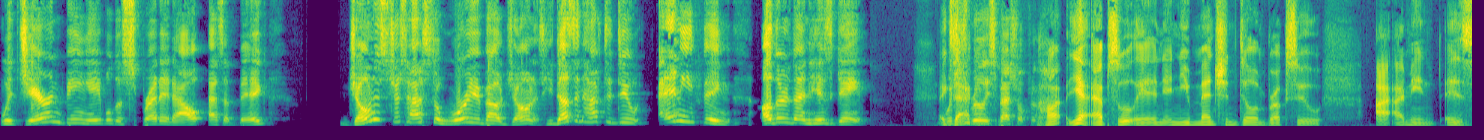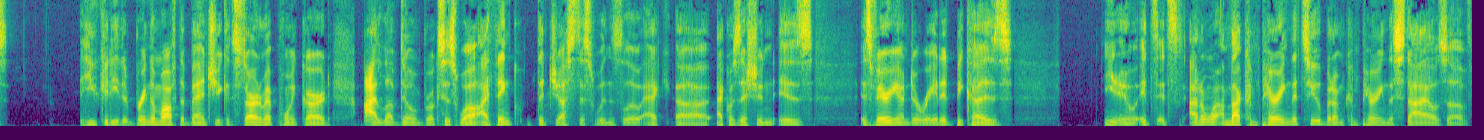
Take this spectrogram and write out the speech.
with Jaren being able to spread it out as a big. Jonas just has to worry about Jonas. He doesn't have to do anything other than his game, which is really special for them. Huh? Yeah, absolutely. And and you mentioned Dillon Brooks, who I, I mean is you could either bring him off the bench, you could start him at point guard. I love Dillon Brooks as well. I think the Justice Winslow ac- uh, acquisition is is very underrated because you know it's it's I don't want I'm not comparing the two, but I'm comparing the styles of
